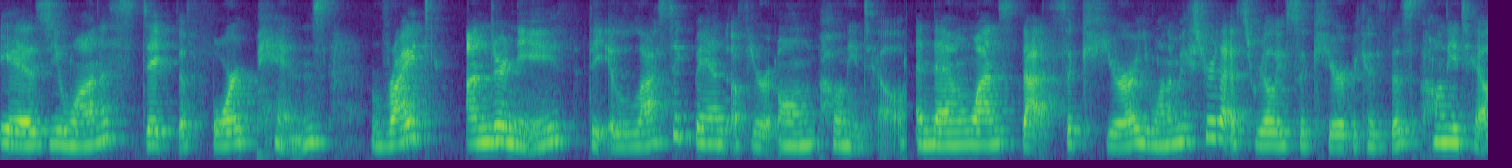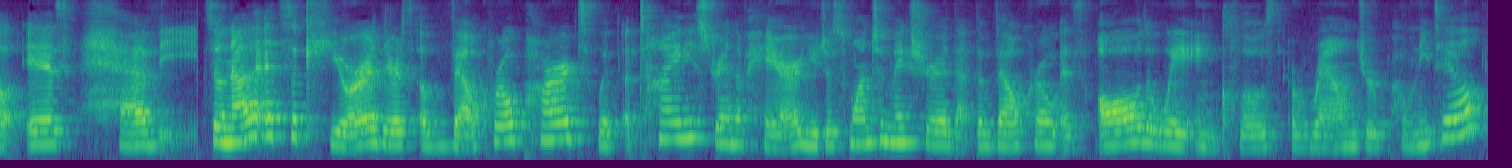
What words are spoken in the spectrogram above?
is you wanna stick the four pins right underneath the elastic band of your own ponytail. And then once that's secure, you wanna make sure that it's really secure because this ponytail is heavy. So now that it's secure, there's a Velcro part with a tiny strand of hair. You just want to make sure that the Velcro is all the way enclosed around your ponytail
